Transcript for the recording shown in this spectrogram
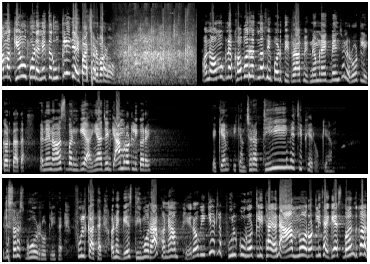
આમાં કેવું પડે નહીતર ઉકલી જાય પાછળ વાળો અને અમુકને ખબર જ નથી પડતી ટ્રાફિક ને. હમણાં એક બેન છે ને રોટલી કરતા હતા. એટલે એના હસબન્ડ ગયા, અહીંયા જઈને કે આમ રોટલી કરે. કે કેમ? એ કેમ જરાક ધીમેથી ફેરો કે આમ. એટલે સરસ ગોળ રોટલી થાય, ફૂલકા થાય. અને ગેસ ધીમો રાખ અને આમ ફેરવવી કે એટલે ફૂલકું રોટલી થાય અને આમ નો રોટલી થાય, ગેસ બંધ કર.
